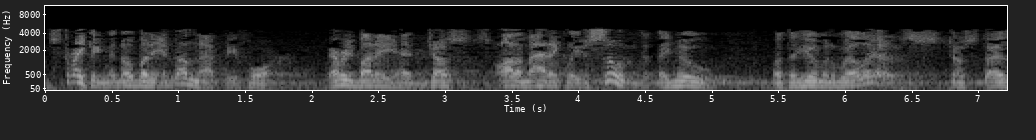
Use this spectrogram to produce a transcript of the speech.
It's striking that nobody had done that before. Everybody had just automatically assumed that they knew what the human will is, just as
